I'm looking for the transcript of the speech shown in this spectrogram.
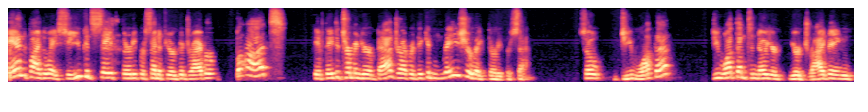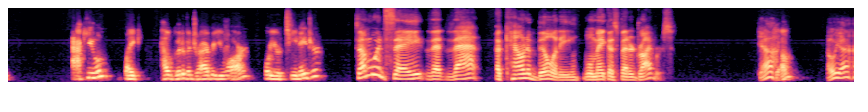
and by the way, so you could save 30% if you're a good driver, but if they determine you're a bad driver, they can raise your rate 30%. So do you want that? Do you want them to know your your driving acumen, like how good of a driver you are, or your teenager? Some would say that that accountability will make us better drivers. Yeah. Yeah. Oh yeah.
